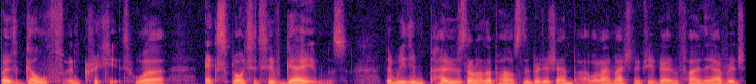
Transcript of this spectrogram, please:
both golf and cricket were exploitative games that we'd imposed on other parts of the British Empire. Well, I imagine if you go and find the average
